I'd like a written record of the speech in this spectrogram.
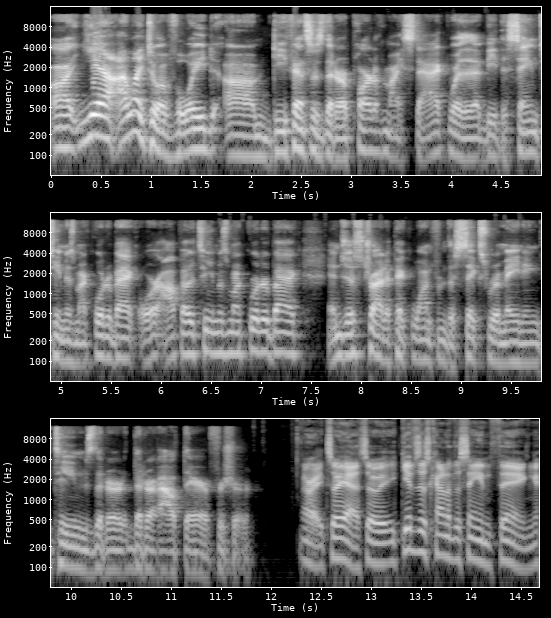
Uh, yeah, I like to avoid um, defenses that are a part of my stack, whether that be the same team as my quarterback or oppo team as my quarterback, and just try to pick one from the six remaining teams that are that are out there for sure. All right, so yeah, so it gives us kind of the same thing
